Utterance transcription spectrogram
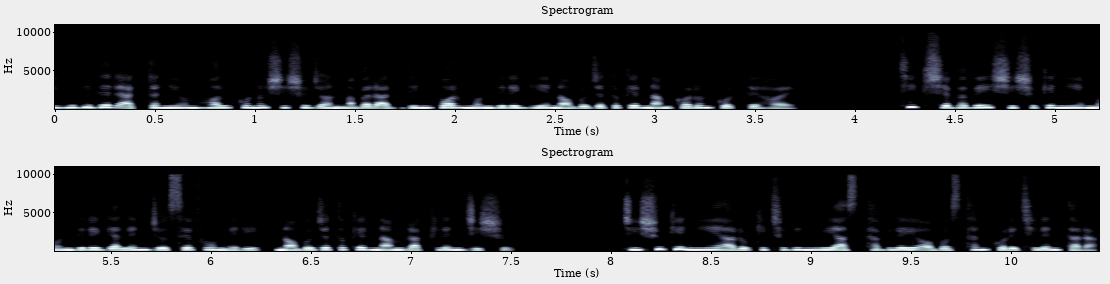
ইহুদিদের একটা নিয়ম, হল কোনো শিশু জন্মাবার আট দিন পর মন্দিরে গিয়ে নবজাতকের নামকরণ করতে হয়। ঠিক সেভাবেই শিশুকে নিয়ে মন্দিরে গেলেন জোসেফ ও মেরি, নবজাতকের নাম রাখলেন যিশু। যিশুকে নিয়ে আরও কিছুদিন উই আস্থাবলেই অবস্থান করেছিলেন তারা।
